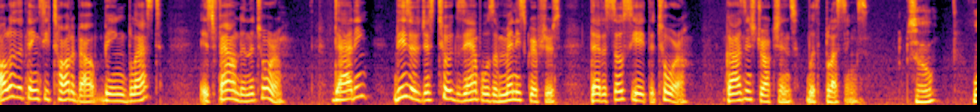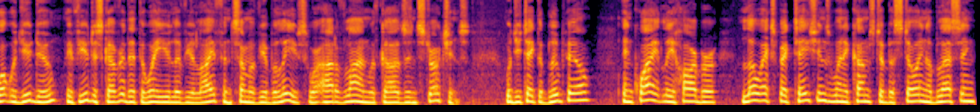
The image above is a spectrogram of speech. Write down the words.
all of the things he taught about being blessed is found in the Torah. Daddy, these are just two examples of many scriptures that associate the Torah, God's instructions, with blessings. So, what would you do if you discovered that the way you live your life and some of your beliefs were out of line with God's instructions? Would you take the blue pill and quietly harbor low expectations when it comes to bestowing a blessing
